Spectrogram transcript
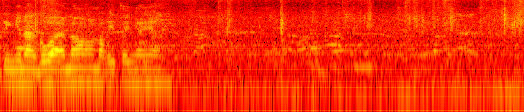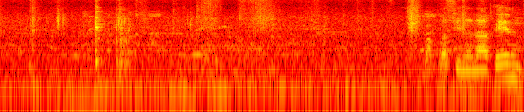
Ating ginagawa, ano, makita nyo yan. Baklasin na natin.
